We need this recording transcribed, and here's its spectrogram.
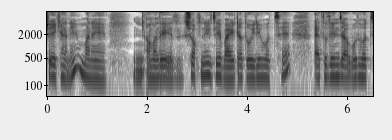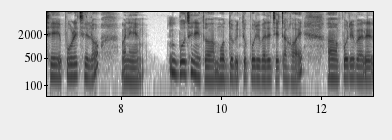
সেইখানে মানে আমাদের স্বপ্নের যে বাড়িটা তৈরি হচ্ছে, এতদিন যাবৎ হচ্ছে পড়েছিল মানে বুঝেনি তো মধ্যবিত্ত পরিবারে যেটা হয় পরিবারের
